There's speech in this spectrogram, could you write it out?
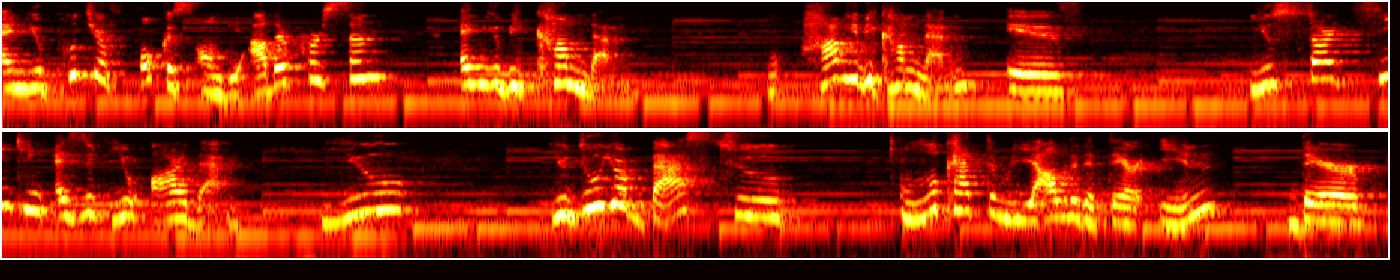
And you put your focus on the other person and you become them. How you become them is you start thinking as if you are them. You you do your best to look at the reality that they're in their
